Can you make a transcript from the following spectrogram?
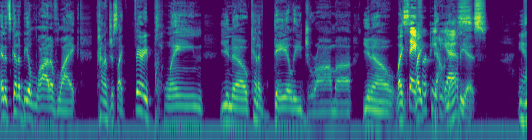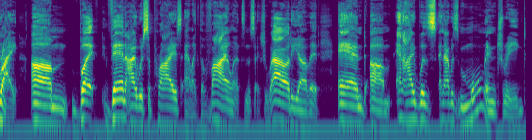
and it's gonna be a lot of like kind of just like very plain. You know, kind of daily drama. You know, like Safe like for PBS. Yeah. Right. Um, but then I was surprised at like the violence and the sexuality of it. And um and I was and I was more intrigued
